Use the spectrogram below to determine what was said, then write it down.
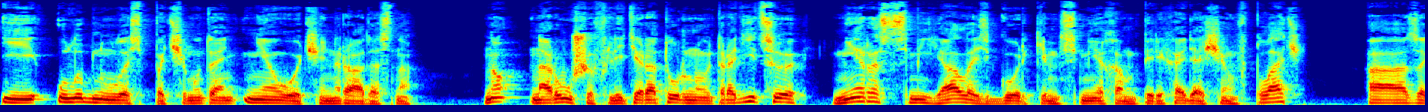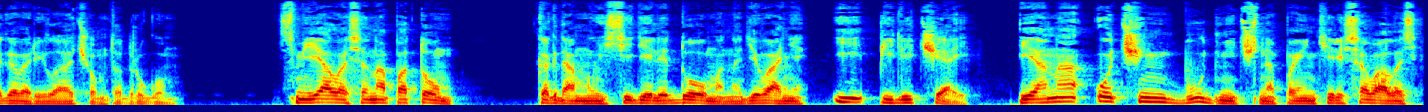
и улыбнулась почему-то не очень радостно. Но, нарушив литературную традицию, не рассмеялась горьким смехом, переходящим в плач, а заговорила о чем-то другом. Смеялась она потом, когда мы сидели дома на диване и пили чай, и она очень буднично поинтересовалась,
